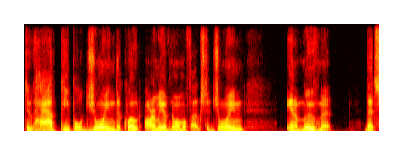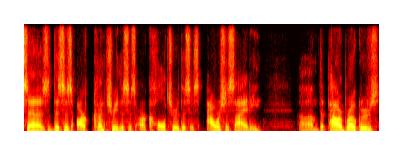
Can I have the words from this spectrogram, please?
to have people join the quote army of normal folks, to join in a movement that says this is our country, this is our culture, this is our society. Um, the power brokers,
